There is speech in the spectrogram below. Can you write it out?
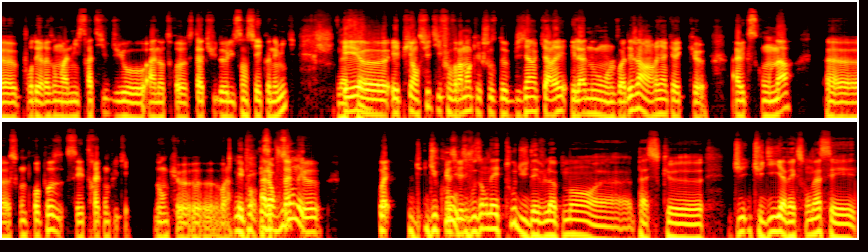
euh, pour des raisons administratives dues au- à notre statut de licencié économique. Et, euh, et puis ensuite, il faut vraiment quelque chose de bien carré. Et là, nous, on le voit déjà, hein, rien qu'avec euh, avec ce qu'on a, ce qu'on propose, c'est très compliqué. Donc voilà. Mais pour Et alors pour vous en êtes que Du, du coup, vas-y. vous en êtes tout du développement parce que tu, tu dis avec ce qu'on a, c'est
